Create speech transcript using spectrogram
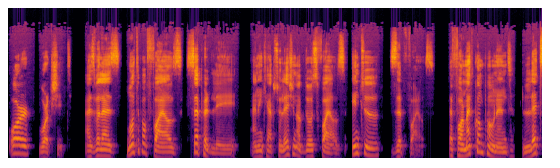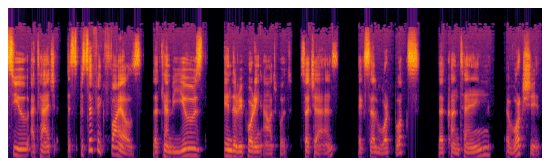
or worksheet as well as multiple files separately and encapsulation of those files into zip files. A format component lets you attach specific files that can be used in the reporting output, such as Excel workbooks that contain a worksheet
